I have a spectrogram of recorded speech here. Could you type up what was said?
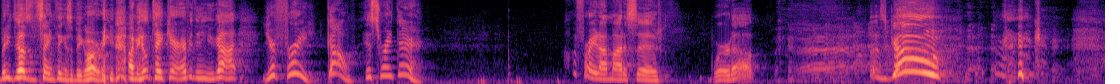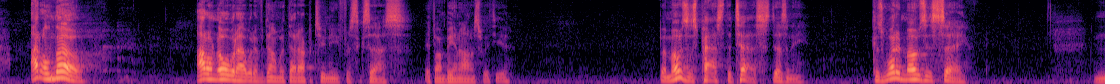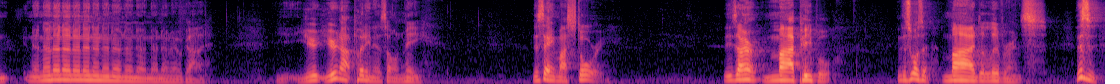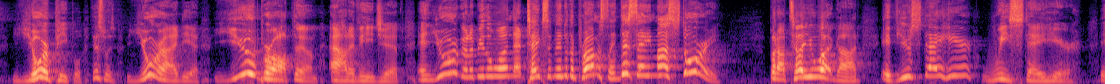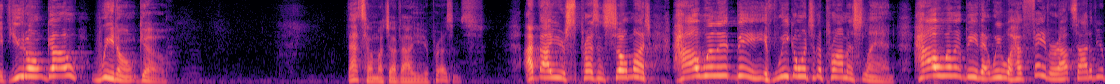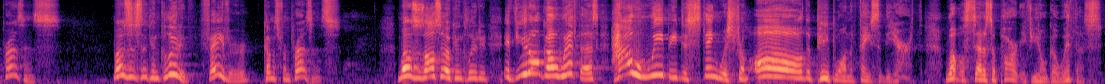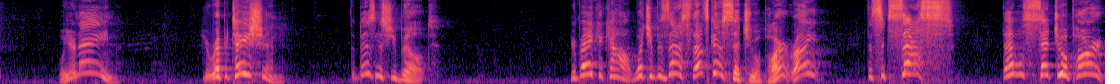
but he does the same thing as a big army. I mean, he'll take care of everything you got. You're free. Go. It's right there. I'm afraid I might have said, Word up. Let's go. I don't know. I don't know what I would have done with that opportunity for success, if I'm being honest with you. But Moses passed the test, doesn't he? Because what did Moses say? No, no, no, no, no, no, no, no, no, no, no, no, no, no, God. You're, you're not putting this on me. This ain't my story. These aren't my people. This wasn't my deliverance. This is your people. This was your idea. You brought them out of Egypt, and you're going to be the one that takes them into the promised land. This ain't my story. But I'll tell you what, God, if you stay here, we stay here. If you don't go, we don't go. That's how much I value your presence. I value your presence so much. How will it be if we go into the promised land? How will it be that we will have favor outside of your presence? Moses concluded favor comes from presence. Moses also concluded if you don't go with us, how will we be distinguished from all the people on the face of the earth? What will set us apart if you don't go with us? Well, your name, your reputation, the business you built, your bank account, what you possess, that's going to set you apart, right? The success, that will set you apart.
